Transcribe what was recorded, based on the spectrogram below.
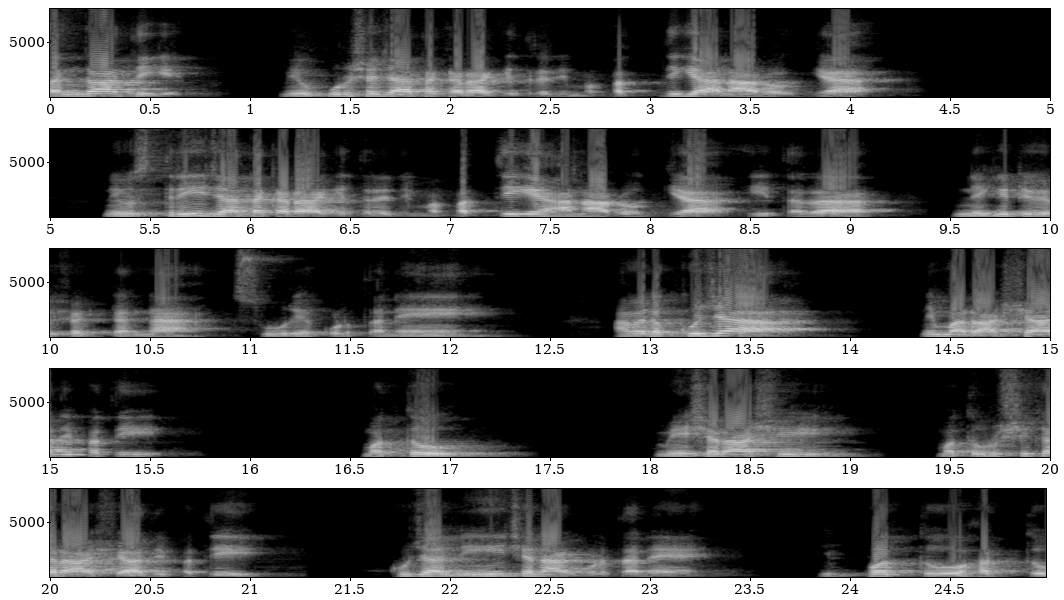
ಸಂಗಾತಿಗೆ ನೀವು ಪುರುಷ ಜಾತಕರಾಗಿದ್ದರೆ ನಿಮ್ಮ ಪತ್ನಿಗೆ ಅನಾರೋಗ್ಯ, ನೀವು ಸ್ತ್ರೀ ಜಾತಕರಾಗಿದ್ದರೆ ನಿಮ್ಮ ಪತ್ನಿಗೆ ಅನಾರೋಗ್ಯ, ಈ ಥರ ನೆಗೆಟಿವ್ ಎಫೆಕ್ಟನ್ನು ಸೂರ್ಯ ಕೊಡ್ತಾನೆ. ಆಮೇಲೆ ಕುಜ, ನಿಮ್ಮ ರಾಶ್ಯಾಧಿಪತಿ ಮತ್ತು ಮೇಷರಾಶಿ ಮತ್ತು ವೃಷಿಕ ರಾಶಿಯಾಧಿಪತಿ ಕುಜ ನೀಚನಾಗ್ಬಿಡ್ತಾನೆ. ಇಪ್ಪತ್ತು, ಹತ್ತು,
